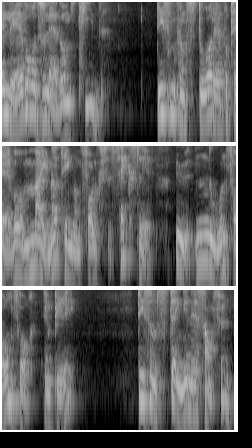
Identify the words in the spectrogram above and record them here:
elevrådslederens tid. De som kan stå der på TV og mene ting om folks sexliv uten noen form for empiri. De som stenger ned samfunn,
